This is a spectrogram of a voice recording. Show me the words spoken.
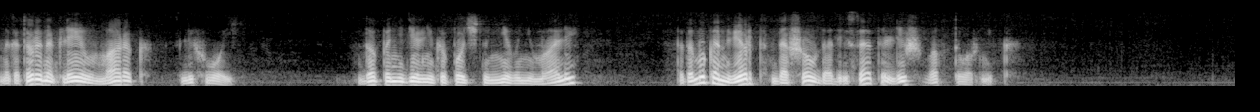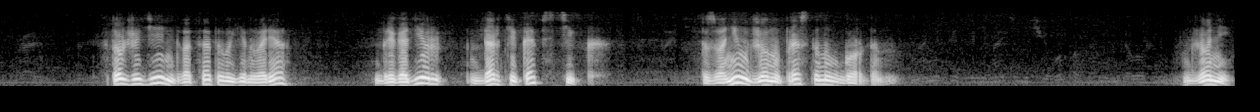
на который наклеил марок лихвой. До понедельника почту не вынимали, потому конверт дошел до адресата лишь во вторник. В тот же день, 20 января, бригадир Дарти Кэпстик позвонил Джону Престону в Гордон. «Джонни!»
